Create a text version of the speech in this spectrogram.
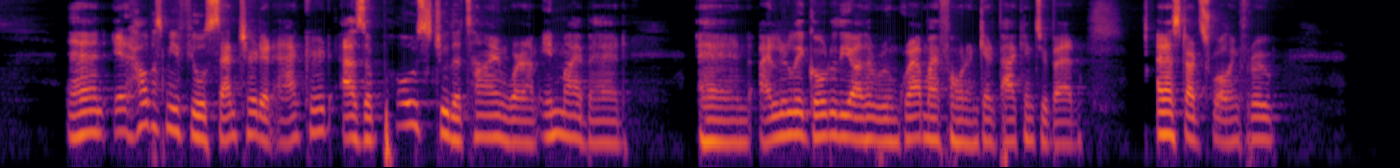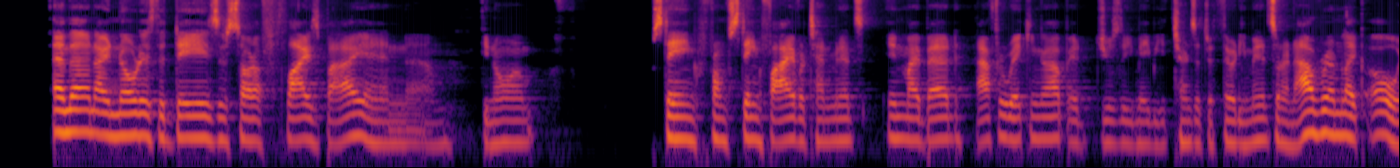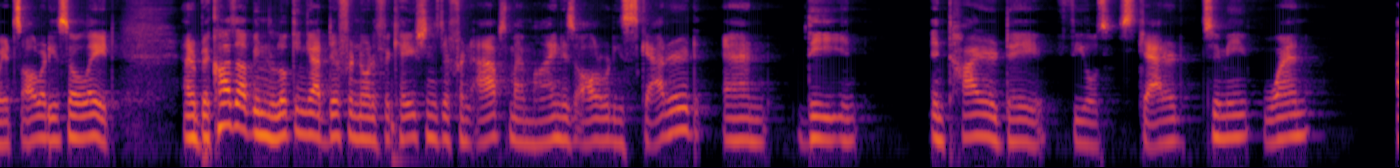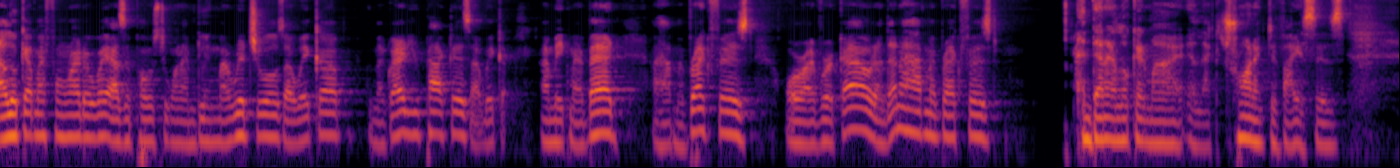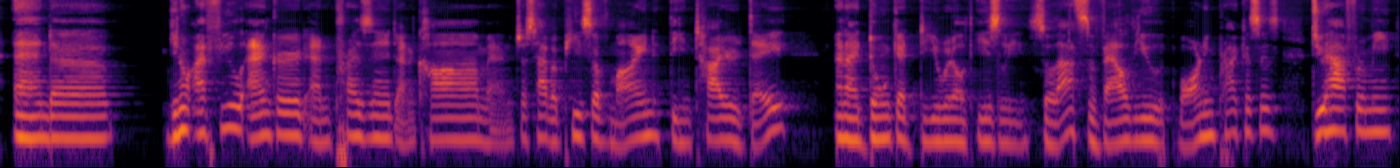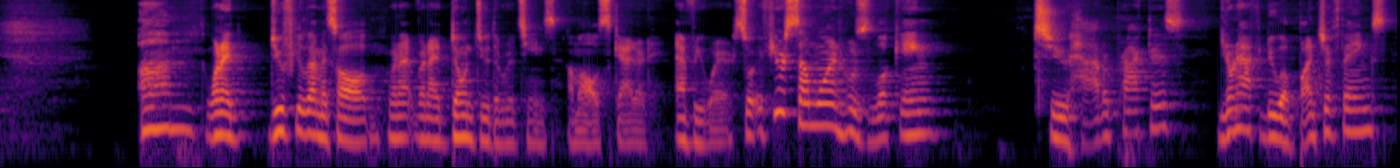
And it helps me feel centered and anchored as opposed to the time where I'm in my bed and I literally go to the other room, grab my phone, and get back into bed. And I start scrolling through and then I noticed the days just sort of flies by, and um, you know, staying from staying five or ten minutes in my bed after waking up, it usually maybe turns into thirty minutes or an hour. I'm like, oh, it's already so late. And because I've been looking at different notifications, different apps, my mind is already scattered, and the entire day feels scattered to me when I look at my phone right away as opposed to when I'm doing my rituals. I wake up with my gratitude practice. I wake up, I make my bed, I have my breakfast, or I work out and then I have my breakfast. And then I look at my electronic devices. And, uh, you know, I feel anchored and present and calm and just have a peace of mind the entire day. and I don't get derailed easily. So that's the value morning practices do you have for me. Um, when I do feel them, it's all when I when I don't do the routines, I'm all scattered everywhere. So if you're someone who's looking to have a practice, you don't have to do a bunch of things.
